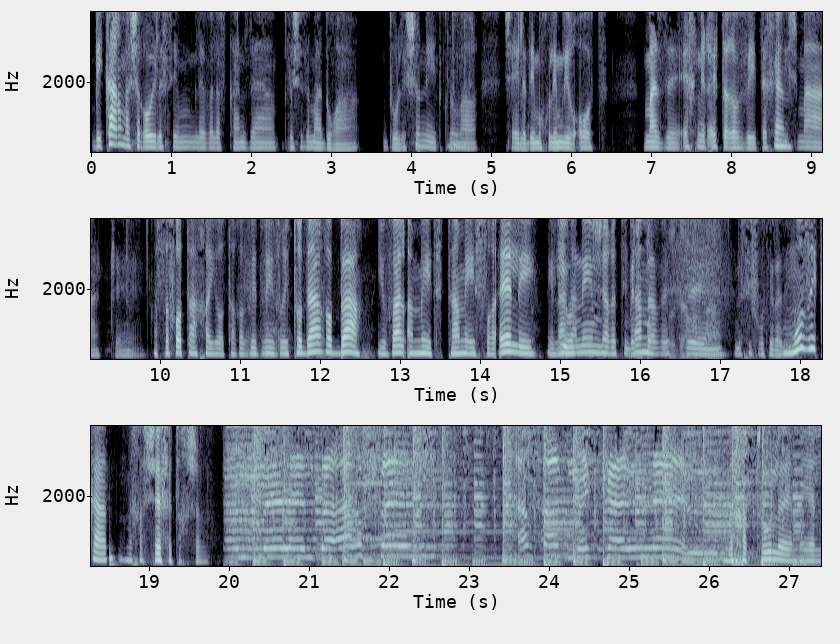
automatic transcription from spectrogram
בעיקר מה שראוי לשים לב עליו כאן זה, זה שזה מהדורה דו-לשונית, כלומר, שהילדים יכולים לראות מה זה, איך נראית ערבית, איך כן. היא נשמעת. אה. השפות האחיות, ערבית כן. ועברית. תודה כן. רבה, יובל עמית, תמי ישראלי, אילנה, את נשארת איתנו. עיונים בכתבת uh, לספרות ילדים. מוזיקה מכשפת עכשיו. וחתול אה, מיילל.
